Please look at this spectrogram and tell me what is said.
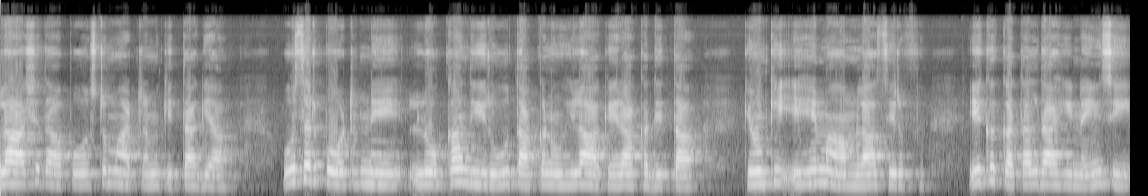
ਲਾਸ਼ ਦਾ ਪੋਸਟਮਾਰਟਮ ਕੀਤਾ ਗਿਆ। ਉਸ ਰਿਪੋਰਟ ਨੇ ਲੋਕਾਂ ਦੀ ਰੂਹ ਤੱਕ ਨੂੰ ਹਿਲਾ ਕੇ ਰੱਖ ਦਿੱਤਾ, ਕਿਉਂਕਿ ਇਹ ਮਾਮਲਾ ਸਿਰਫ ਇੱਕ ਕਤਲ ਦਾ ਹੀ ਨਹੀਂ ਸੀ,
